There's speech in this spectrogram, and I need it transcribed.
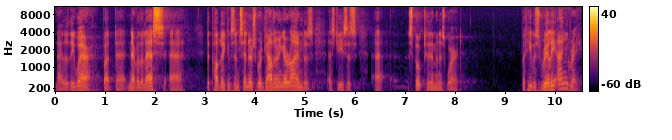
Neither they were, but uh, nevertheless, uh, the publicans and sinners were gathering around as, as Jesus uh, spoke to them in his word. But he was really angry.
